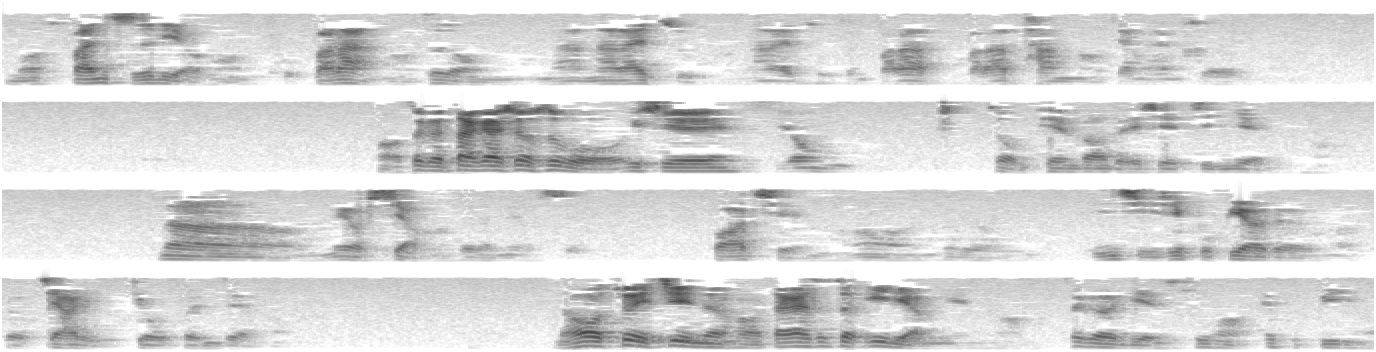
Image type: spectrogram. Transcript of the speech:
什么番石榴哈、土巴辣啊这种拿拿来煮，拿来煮成巴辣巴辣汤哦，这样来喝。哦，这个大概就是我一些使用这种偏方的一些经验。那没有效，真的没有效。花钱啊，这个引起一些不必要的的家里纠纷这样。然后最近呢，哈，大概是这一两年哈，这个脸书哈，FB 哈，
